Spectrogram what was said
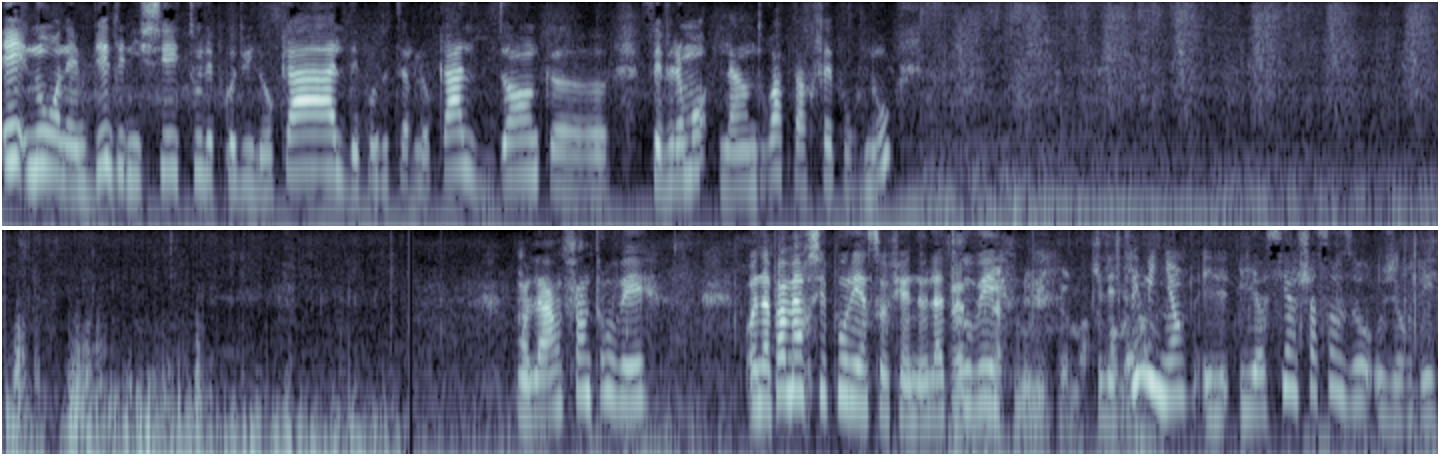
et nous on aime bien dénicher tous les produits locaux, des producteurs locaux donc euh, c'est vraiment l'endroit parfait pour nous. On l'a enfin trouvé. On n'a pas marché pour rien Sofiane, on l'a trouvé. 29 minutes de marche. Il est très mignon. Il, il y a aussi un chasse aux eaux aujourd'hui.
